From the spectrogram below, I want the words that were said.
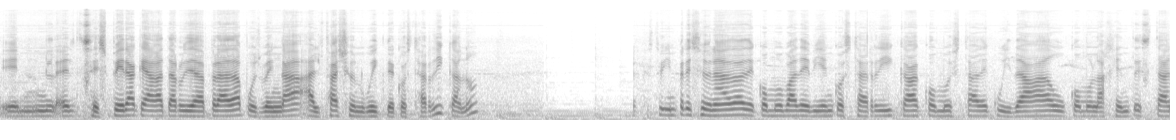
se espera que Agatha Ruida Prada pues venga al Fashion Week de Costa Rica, ¿no? Estoy impresionada de cómo va de bien Costa Rica, cómo está de cuidado, cómo la gente está...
